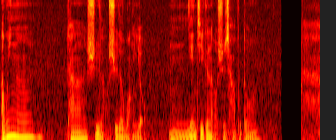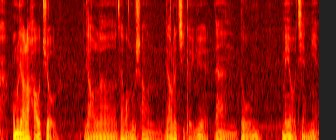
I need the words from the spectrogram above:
阿 Win 呢，她是老师的网友。嗯，年纪跟老师差不多。我们聊了好久，聊了在网络上聊了几个月，但都没有见面。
